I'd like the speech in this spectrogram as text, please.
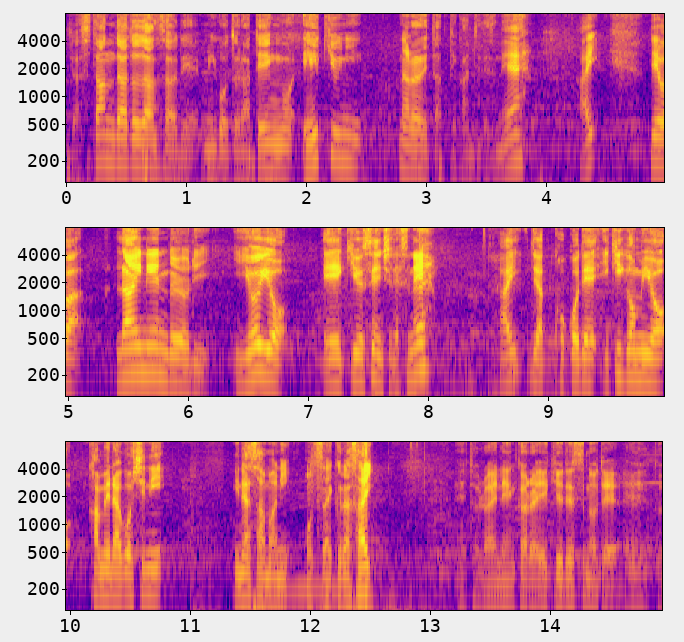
じゃあスタンダードダンサーで見事ラテン語 A 級になられたって感じですね。はい。では来年度よりいよいよ A 級選手ですね。はい。じゃあここで意気込みをカメラ越しに皆様にお伝えください。えー、と来年から A 級ですので、えー、と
